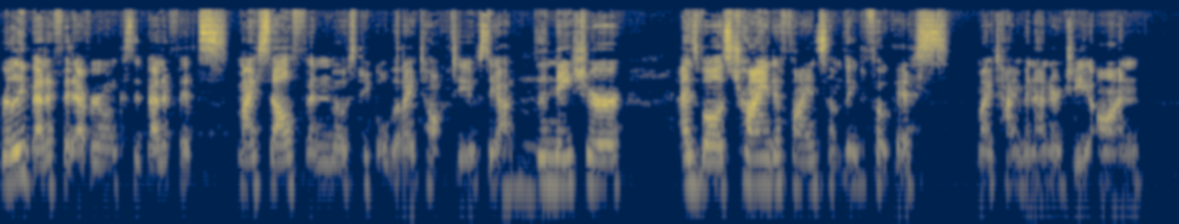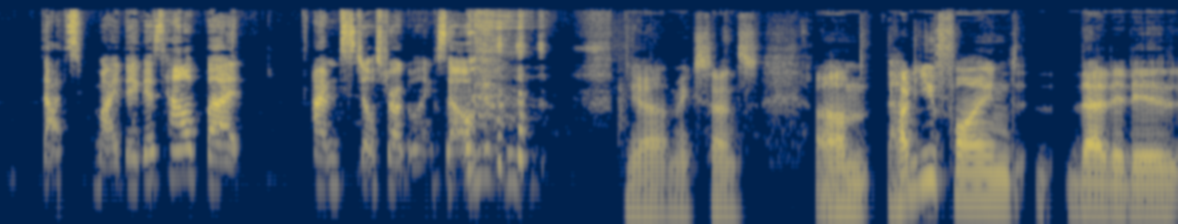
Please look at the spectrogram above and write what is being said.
really benefit everyone because it benefits myself and most people that I talk to. So, yeah, mm-hmm. the nature, as well as trying to find something to focus my time and energy on. That's my biggest help, but I'm still struggling. So, yeah, makes sense. Um, how do you find that it is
